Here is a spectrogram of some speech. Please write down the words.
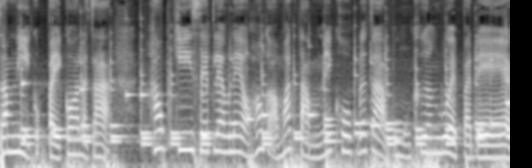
ซ้ำนี้ก็ไปก่อนละจ้าเฮากี้เสร็จแล้วแล้วเฮาก็เอามาตำในโคกเด้อจ้าปรุงเครื่องด้วยปลาแดก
